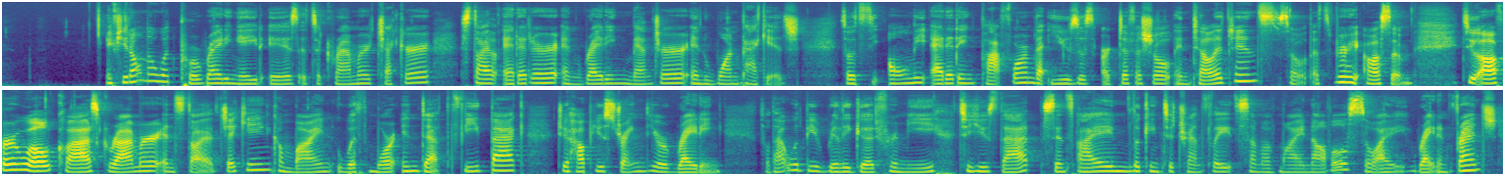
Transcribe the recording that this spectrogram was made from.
If you don't know what Pro Writing Aid is, it's a grammar checker, style editor, and writing mentor in one package. So it's the only editing platform that uses artificial intelligence. So that's very awesome to offer world class grammar and style checking combined with more in depth feedback to help you strengthen your writing. So that would be really good for me to use that since I'm looking to translate some of my novels. So I write in French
